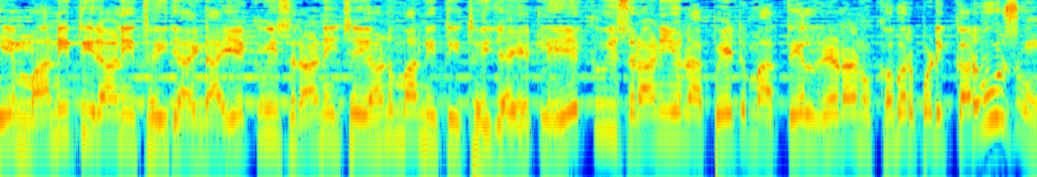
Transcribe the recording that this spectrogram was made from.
એ માનીતી રાણી થઈ જાય ના એકવીસ રાણી છે એ અણમાનીતી થઈ જાય એટલે એકવીસ રાણીઓના પેટમાં તેલ રેડાનું ખબર પડી, કરવું શું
